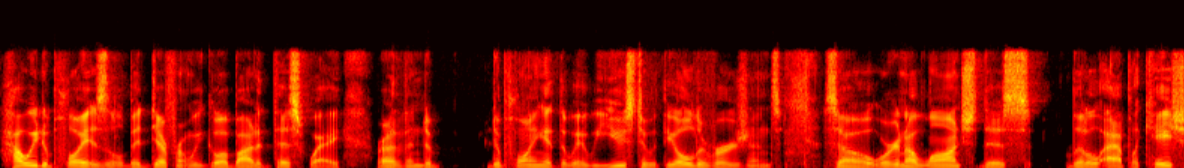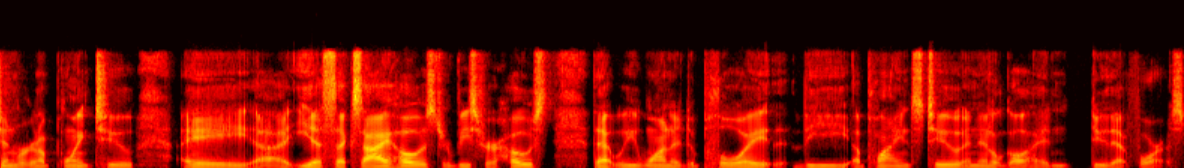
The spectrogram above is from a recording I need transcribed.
how we deploy it is a little bit different. We go about it this way rather than de deploying it the way we used to with the older versions. So we're going to launch this little application. We're going to point to a uh, ESXi host or vSphere host that we want to deploy the appliance to, and it'll go ahead and do that for us.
